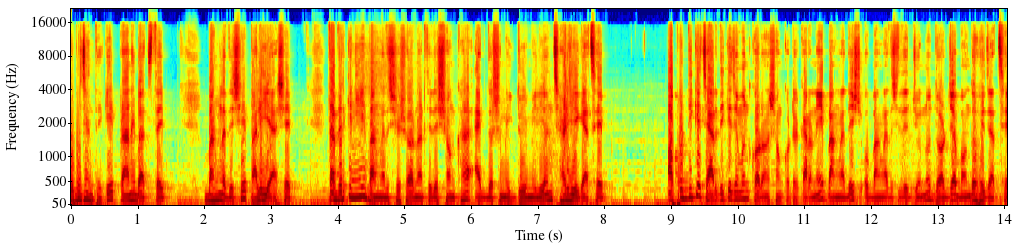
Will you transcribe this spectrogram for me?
অভিযান থেকে প্রাণে বাঁচতে বাংলাদেশে পালিয়ে আসে। তাদেরকে নিয়ে বাংলাদেশের শরণার্থীদের সংখ্যা এক দশমিক দুই মিলিয়ন ছাড়িয়ে গেছে। অপরদিকে চারদিকে যেমন করোনা সংকটের কারণে বাংলাদেশ ও বাংলাদেশিদের জন্য দরজা বন্ধ হয়ে যাচ্ছে,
